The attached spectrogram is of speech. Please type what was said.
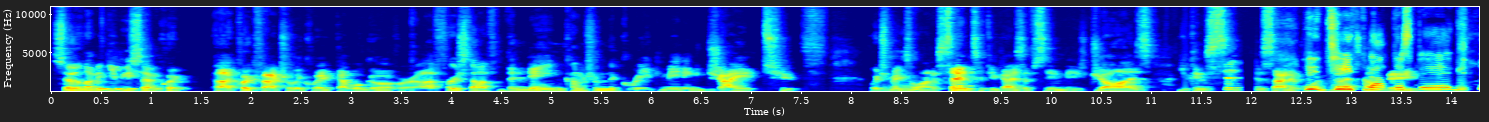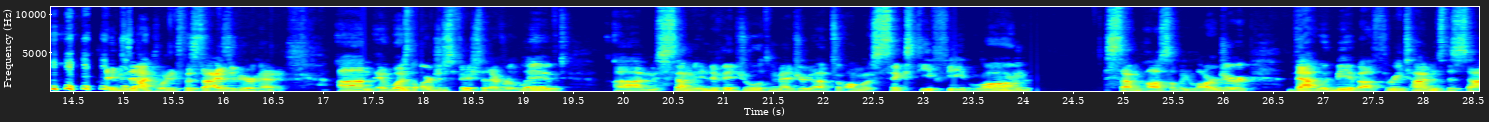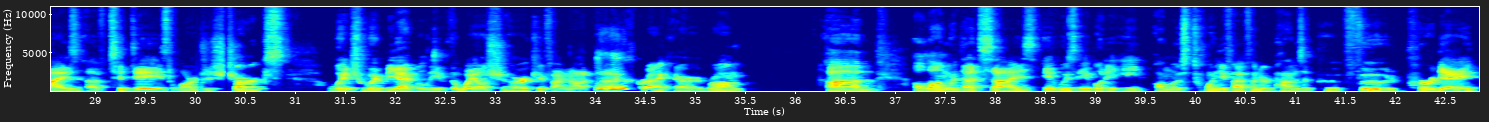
So let me give you some quick uh, quick facts, really quick, that we'll go over. Uh, first off, the name comes from the Greek meaning giant tooth, which mm-hmm. makes a mm-hmm. lot of sense. If you guys have seen these jaws, you can sit inside of one. Teeth about big. this big. exactly, it's the size of your head. Um, it was the largest fish that ever lived. Um, some individuals measured up to almost 60 feet long, some possibly larger. That would be about three times the size of today's largest sharks which would be, I believe, the whale shark, if I'm not uh, mm-hmm. uh, correct or wrong. Um, along with that size, it was able to eat almost 2,500 pounds of food per day.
